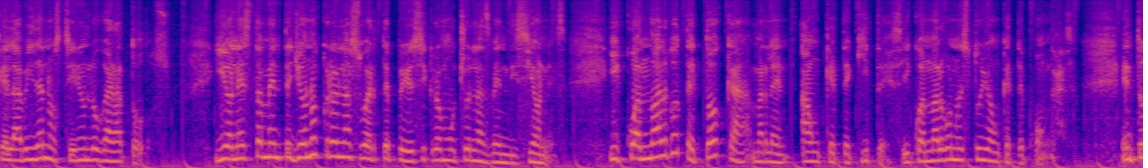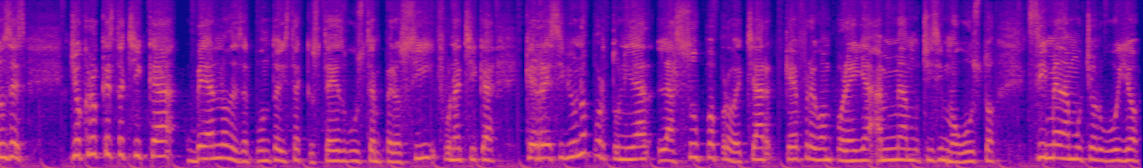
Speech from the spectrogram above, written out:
que la vida nos tiene un lugar a todos. Y honestamente, yo no creo en la suerte, pero yo sí creo mucho en las bendiciones. Y cuando algo te toca, Marlene, aunque te quites, y cuando algo no es tuyo, aunque te pongas. Entonces, yo creo que esta chica, véanlo desde el punto de vista que ustedes gusten, pero sí fue una chica que recibió una oportunidad, la supo aprovechar, qué fregón por ella, a mí me da muchísimo gusto, sí me da mucho orgullo,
